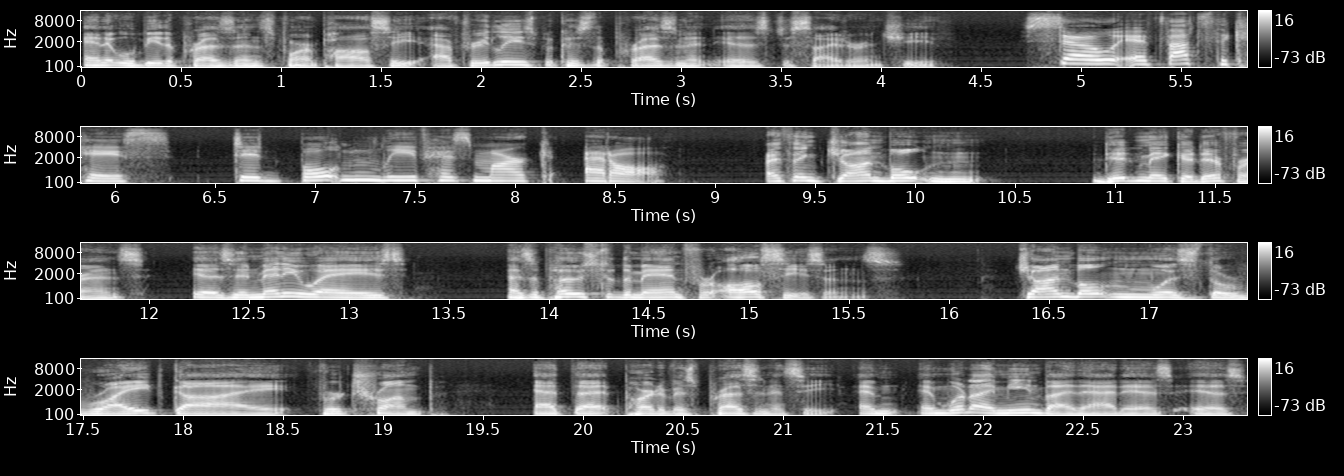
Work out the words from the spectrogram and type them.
And it will be the president's foreign policy after he leaves because the president is decider in chief. So, if that's the case, did Bolton leave his mark at all? I think John Bolton did make a difference is in many ways, as opposed to the man for all seasons, John Bolton was the right guy for Trump at that part of his presidency. And and what I mean by that is is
